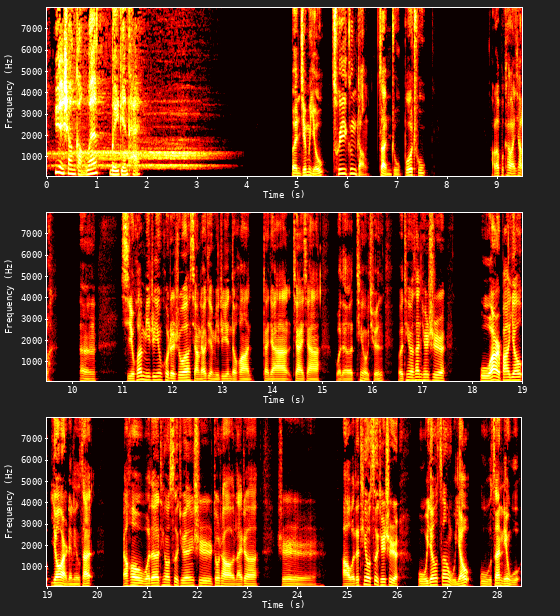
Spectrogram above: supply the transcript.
“月上港湾微电台”。本节目由催更党赞助播出。好了，不开玩笑了。嗯，喜欢迷之音或者说想了解迷之音的话，大家加一下我的听友群。我的听友三群是五二八幺幺二零零三，然后我的听友四群是多少来着？是啊，我的听友四群是五幺三五幺五三零五。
